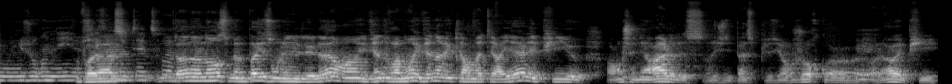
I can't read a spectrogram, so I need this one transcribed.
ou une journée voilà. chez un tatoueur. Non non non c'est même pas ils ont les, les leurs. hein. Ils viennent vraiment ils viennent avec leur matériel et puis euh, en général euh, j'y passe plusieurs jours quoi. Mm. Voilà et puis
